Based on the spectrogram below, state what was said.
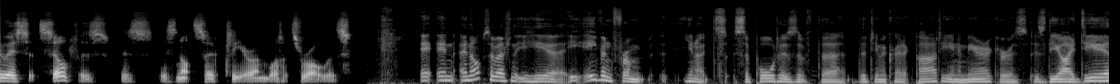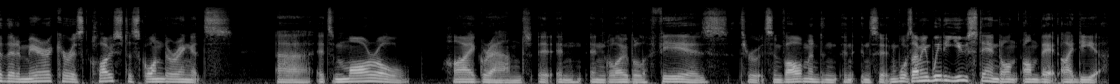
US itself is is is not so clear on what its role is. An, an observation that you hear, even from you know supporters of the, the Democratic Party in America, is is the idea that America is close to squandering its uh, its moral high ground in in global affairs through its involvement in, in, in certain wars. I mean, where do you stand on, on that idea?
